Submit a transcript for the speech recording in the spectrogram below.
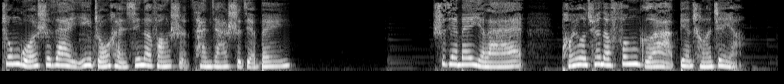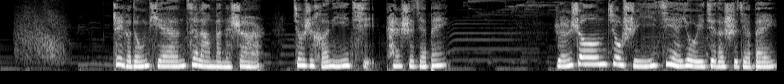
中国是在以一种很新的方式参加世界杯。”世界杯以来，朋友圈的风格啊变成了这样。这个冬天最浪漫的事儿，就是和你一起看世界杯。人生就是一届又一届的世界杯，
